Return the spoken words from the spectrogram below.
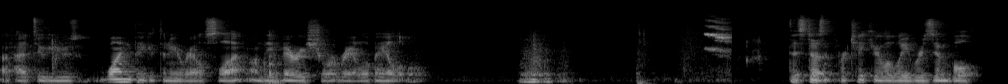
I've had to use one Picatinny rail slot on the very short rail available. This doesn't particularly resemble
